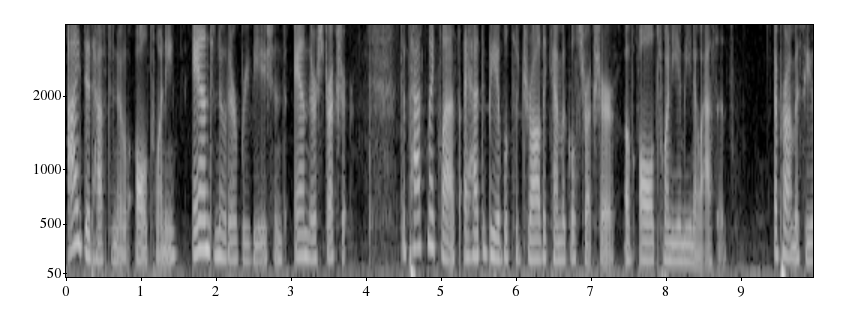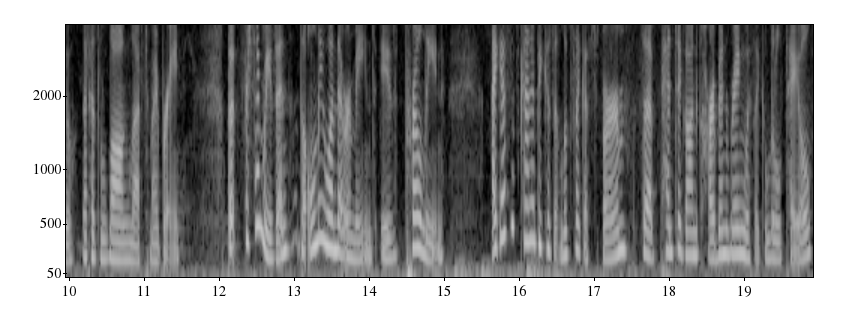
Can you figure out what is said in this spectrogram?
I did have to know all 20 and know their abbreviations and their structure. To pass my class, I had to be able to draw the chemical structure of all 20 amino acids. I promise you, that has long left my brain. But for some reason, the only one that remains is proline. I guess it's kind of because it looks like a sperm. It's a pentagon carbon ring with like a little tail.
